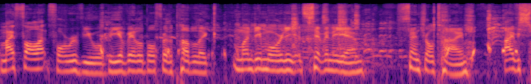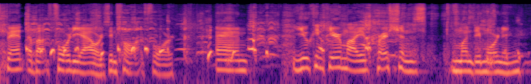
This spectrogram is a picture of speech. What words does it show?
My Fallout 4 review will be available for the public Monday morning at 7 a.m. Central Time. I've spent about 40 hours in Fallout 4, and you can hear my impressions Monday morning.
